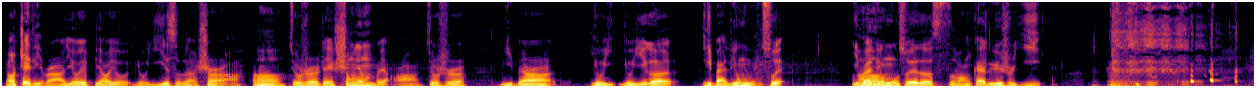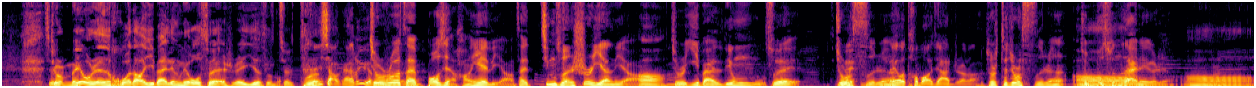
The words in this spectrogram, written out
然后这里边啊有一比较有有意思的事儿啊，啊就是这生命表啊，就是里边有有一个一百零五岁，一百零五岁的死亡概率是一、就是没有人活到一百零六岁，是这意思吗？就是很小概率，就是说在保险行业里啊，在精算师眼里啊，啊就是一百零五岁就是死人，没有投保价值了。就是他就是死人，就不存在这个人。哦，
